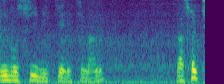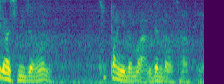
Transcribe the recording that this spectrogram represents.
일부 수입이 있긴 있지만 나 솔직한 심정은 쿠팡 이러면 안 된다고 생각해요.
